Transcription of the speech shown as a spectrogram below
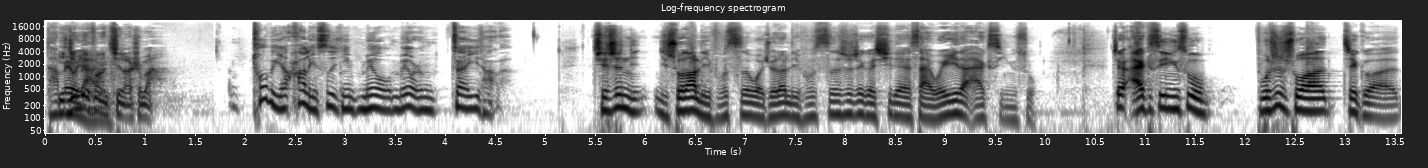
他已经被放没有压力。弃了是吧？托比哈里斯已经没有没有人在意他了。其实你你说到里弗斯，我觉得里弗斯是这个系列赛唯一的 X 因素。这个 X 因素不是说这个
